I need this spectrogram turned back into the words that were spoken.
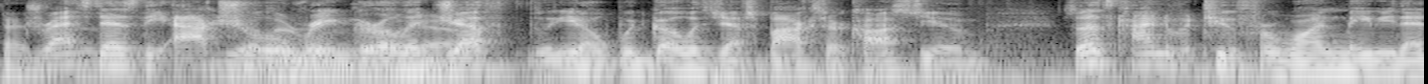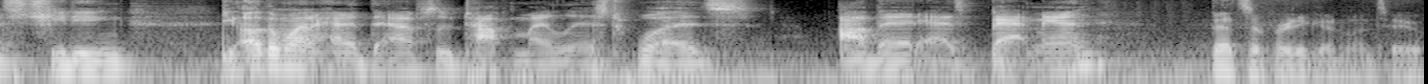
That's dressed the- as the actual ring, ring girl, girl, that yeah. Jeff, you know, would go with Jeff's boxer costume. So that's kind of a two for one. Maybe that's cheating. The other one I had at the absolute top of my list was Abed as Batman, That's a pretty good one too.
